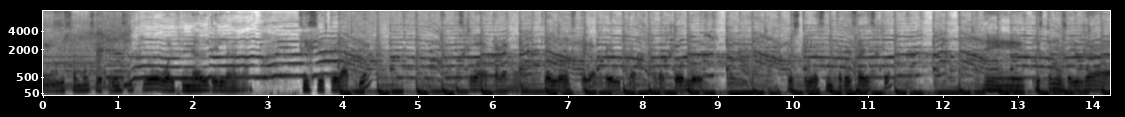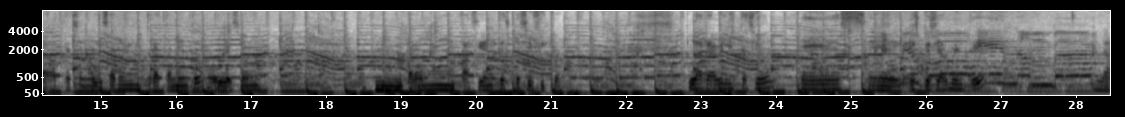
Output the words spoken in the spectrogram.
que usamos al principio o al final de la fisioterapia. Esto va para todos los terapeutas, para todos los, los que les interesa esto. Eh, esto nos ayuda a personalizar un tratamiento o lesión para un paciente específico. La rehabilitación es eh, especialmente la,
